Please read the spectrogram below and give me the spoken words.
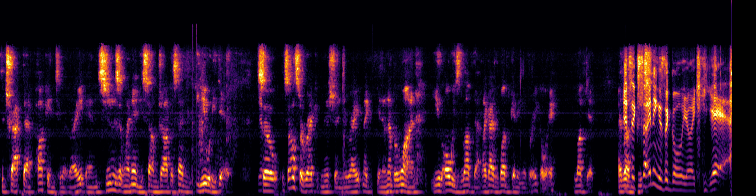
to track that puck into it. Right? And as soon as it went in, you saw him drop his head. and He knew what he did. Yep. So it's also recognition, you're right. Like you know, number one, you always love that. Like I loved getting a breakaway loved it. It's exciting as a goalie. You're like, yeah.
